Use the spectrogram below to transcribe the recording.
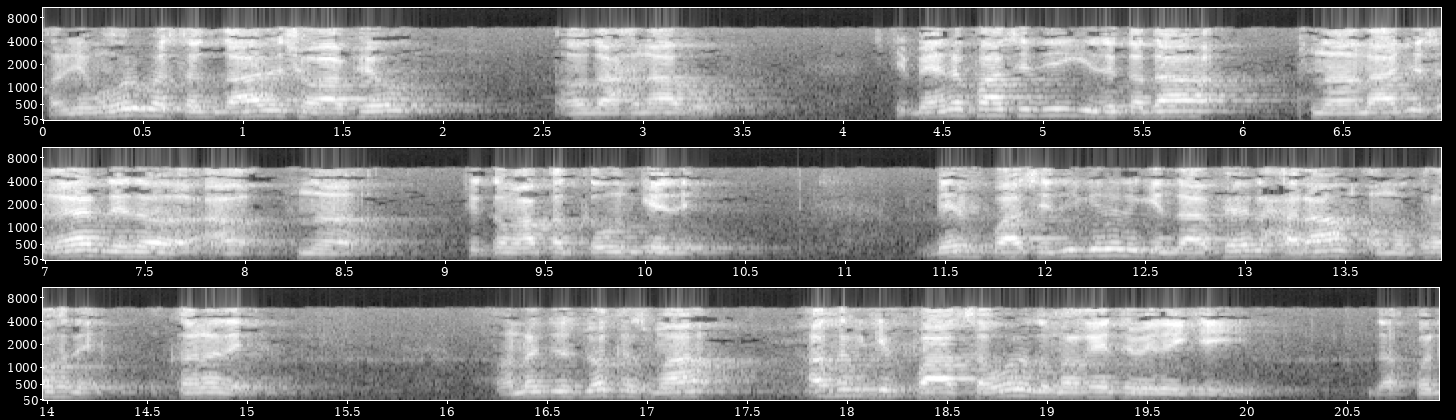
اور جمہور مستقدار شوافیو او دا حناف ہو کہ بین فاسدی کی زکدا ناجس غیر دے دو چکم عقد کون کے دے۔ بے فاسدی کی نہیں، لیکن دا فعل حرام اور مکروہ دے کن دے۔ اور جس دو قسم اصل کی فاسور دو مرغے تے ویلے کی دخل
